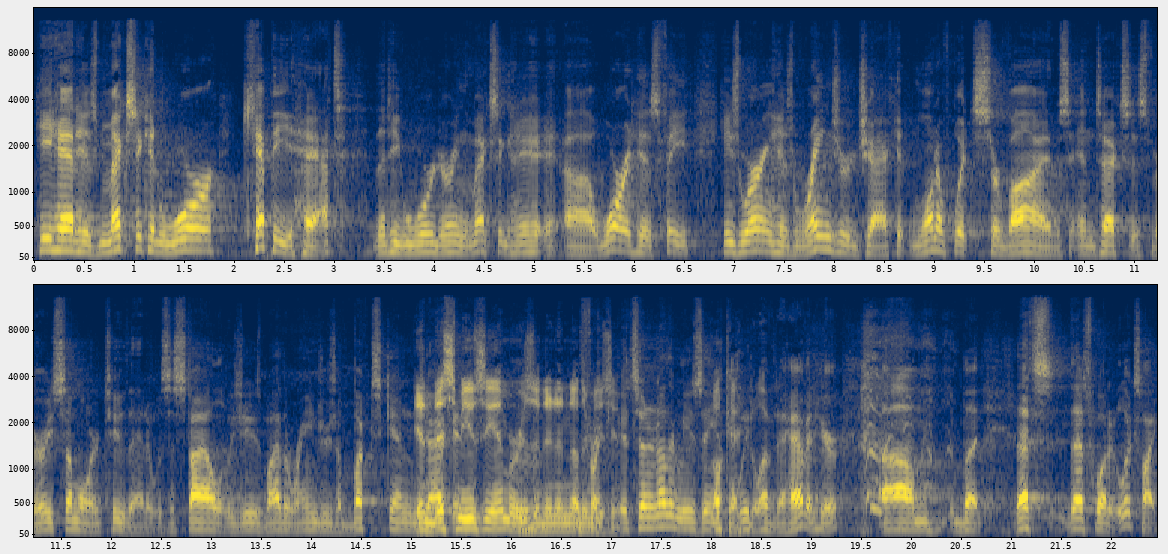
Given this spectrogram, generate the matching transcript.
He had his Mexican War kepi hat that he wore during the Mexican uh, War at his feet. He's wearing his Ranger jacket, one of which survives in Texas, very similar to that. It was a style that was used by the Rangers, a buckskin In jacket. this museum, or is it in another First, museum? It's in another museum. Okay. We'd love to have it here, um, but that's that's what it looks like.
